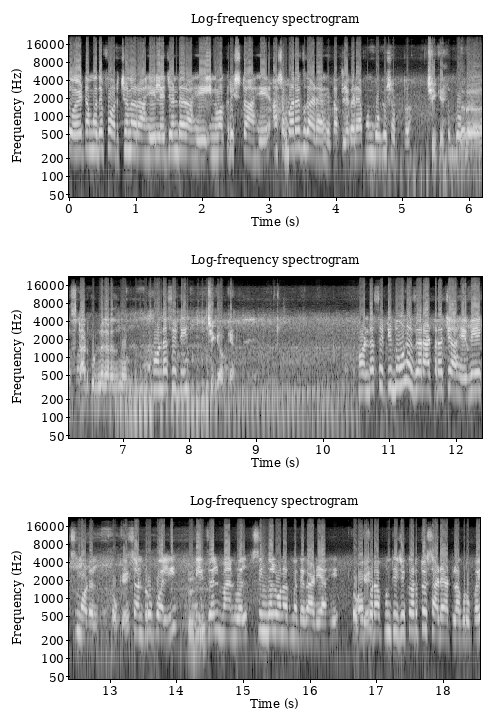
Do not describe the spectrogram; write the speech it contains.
टोयोटा मध्ये फॉर्च्युनर आहे लेजेंडर आहे इनोवा क्रिस्टा आहे अशा बऱ्याच गाड्या आहेत आपल्याकडे. आपण बघू शकतो. ठीक आहे. तर बघूया तर आपण. स्टार्ट कुठनं करायचं मग होंडा सिटी ठीक आहे ओके होंडा सिटी दोन हजार अठराची आहे व्हीएक्स मॉडेल ओके सनरूफ वाली डिझेल मॅन्युअल सिंगल ओनरमध्ये गाडी आहे. ऑफर आपण तिची करतोय साडेआठ लाख रुपये.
